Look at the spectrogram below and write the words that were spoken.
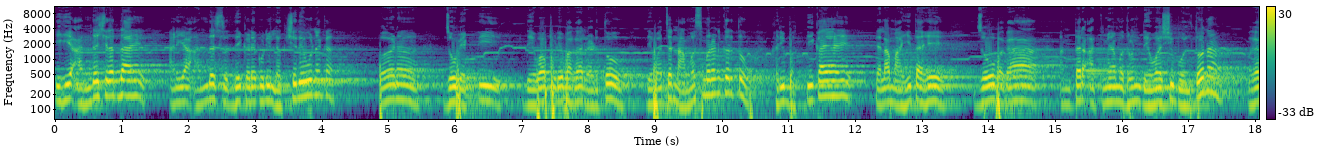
की ही अंधश्रद्धा आहे. आणि या अंधश्रद्धेकडे कोणी लक्ष देऊ नका. पण जो व्यक्ती देवापुढे बघा रडतो देवाचं नामस्मरण करतो खरी भक्ती काय आहे? त्याला माहीत आहे जो बघा अंतर आत्म्यामधून देवाशी बोलतो ना बघा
